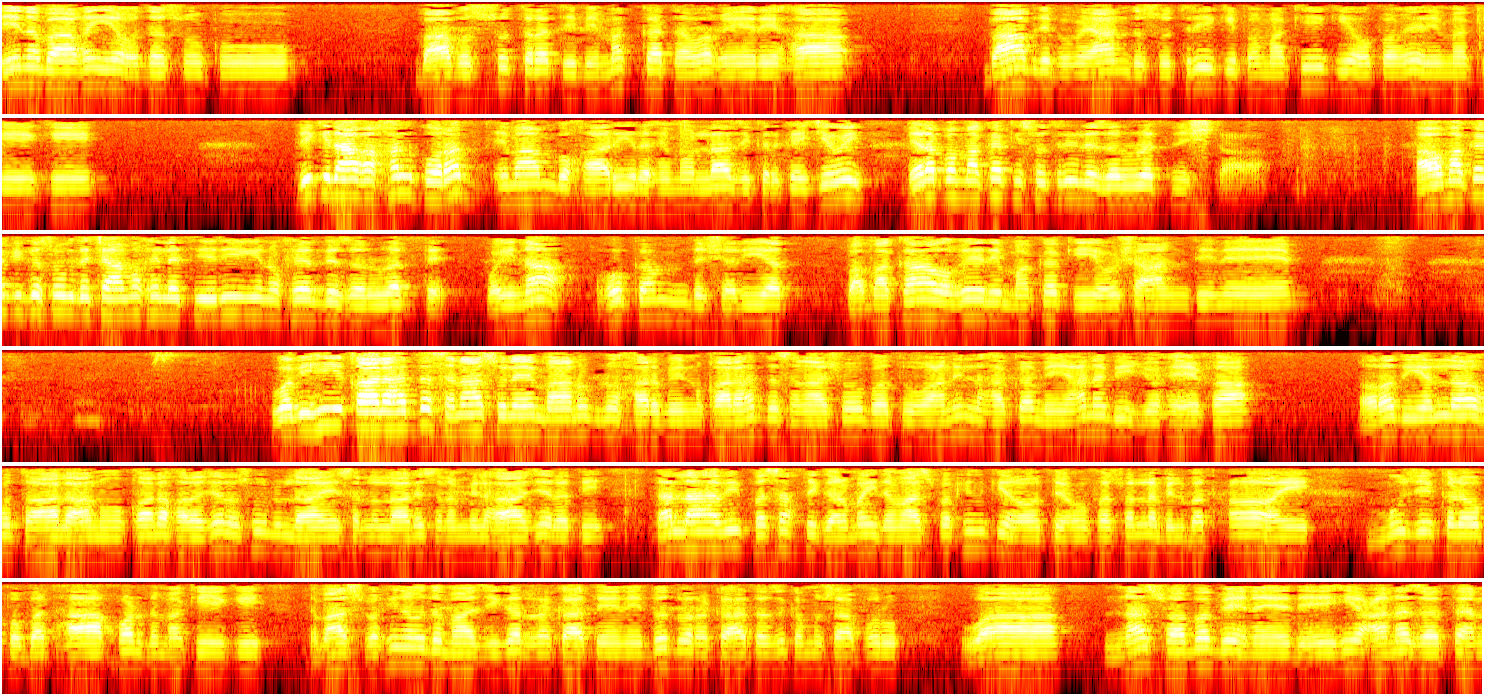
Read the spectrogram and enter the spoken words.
دین باغی او د سوکو باب السترت بمکه تا وغیرها باب د په بیان د ستری کې په مکی کې او په غیر مکی کې د کې دا خلق رد امام بخاری رحم الله ذکر کوي چې وی یره په مکه کې ستری له ضرورت نشتا او مکه کې که څوک د چامخې لتیری نو خیر د ضرورت ته وینا، حکم د شریعت په مکه او غیر مکه کې یو شان دی نه. وبه قال حدثنا سليمان بن حرب قال حدثنا شعبة عن الحكم عن ابي جحيفه رضی الله تعالی عنہ قال خرج رسول الله صلی الله علیه وسلم بالهاجرتی تعالی حبیب په سخت ګرمۍ د ماسپخین کې روته او فصلنا بالبطحاء موزه کړو په بطحا خور د مکی کې د ماسپخین او د مازیګر رکعاتین دو دو رکعات ځکه مسافر وا نصب بین یدیه عنزتن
